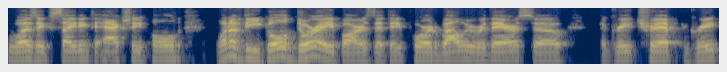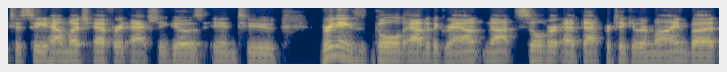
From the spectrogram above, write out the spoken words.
Was exciting to actually hold one of the gold doré bars that they poured while we were there, so a great trip. Great to see how much effort actually goes into bringing gold out of the ground, not silver at that particular mine, but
